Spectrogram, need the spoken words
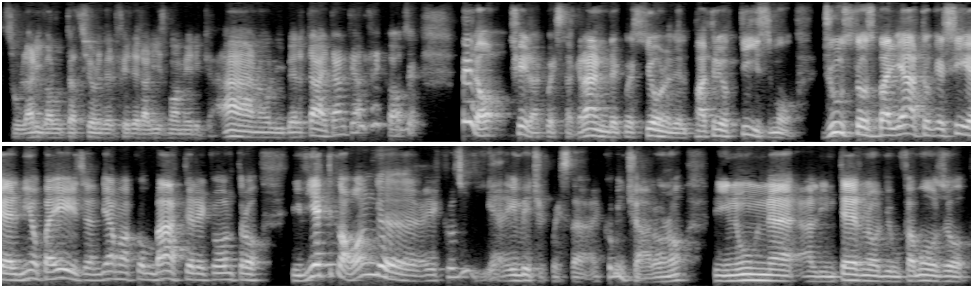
sulla rivalutazione del federalismo americano, libertà e tante altre cose, però c'era questa grande questione del patriottismo, giusto o sbagliato che sia il mio paese, andiamo a combattere contro i Viet Cong e così via. E invece questa, cominciarono all'interno di un famoso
